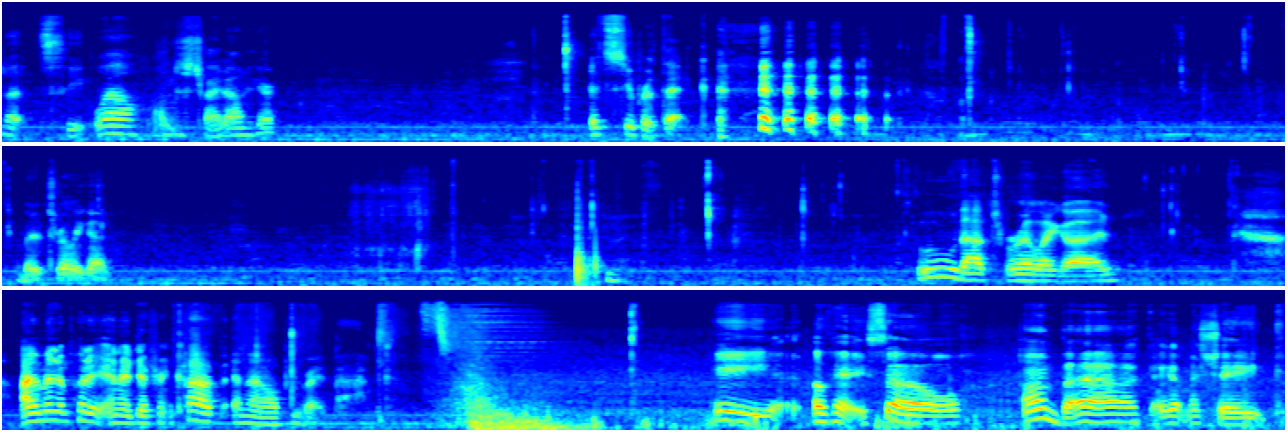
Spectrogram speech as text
Let's see. Well, I'll just try it out here. It's super thick. but it's really good. Ooh, that's really good. I'm going to put it in a different cup and then I'll be right back. Hey, okay, so I'm back. I got my shake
